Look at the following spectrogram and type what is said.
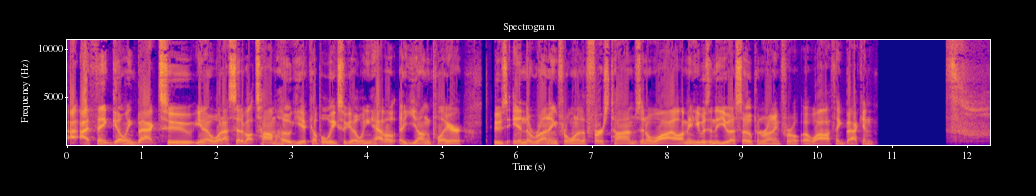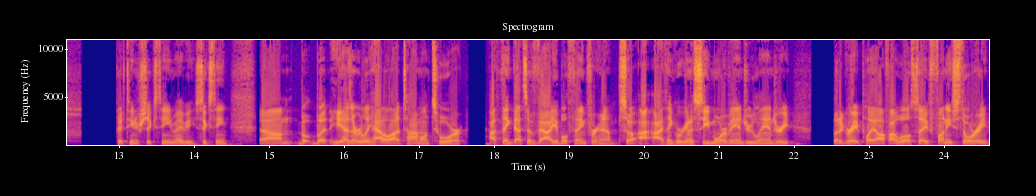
I, I think going back to you know what I said about Tom Hoge a couple weeks ago, when you have a, a young player who's in the running for one of the first times in a while. I mean, he was in the U.S. Open running for a, a while. I think back in 15 or 16 maybe 16 um, but but he hasn't really had a lot of time on tour i think that's a valuable thing for him so i, I think we're going to see more of andrew landry but a great playoff i will say funny story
